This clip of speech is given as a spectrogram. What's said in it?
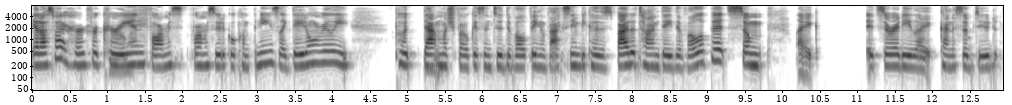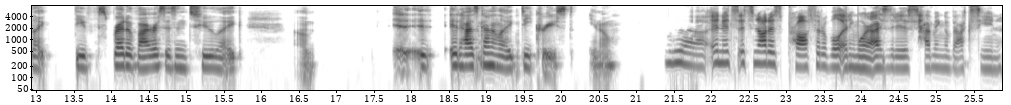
Yeah, that's what I heard for Korean pharma- pharmaceutical companies. Like they don't really put that much focus into developing a vaccine because by the time they develop it, some like it's already like kind of subdued. Like the spread of virus isn't too like um it it, it has kind of like decreased. You know. Yeah, and it's it's not as profitable anymore as it is having a vaccine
